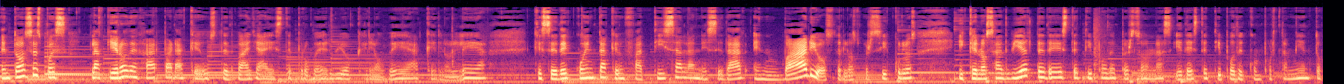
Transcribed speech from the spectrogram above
Entonces, pues la quiero dejar para que usted vaya a este proverbio, que lo vea, que lo lea, que se dé cuenta que enfatiza la necedad en varios de los versículos y que nos advierte de este tipo de personas y de este tipo de comportamiento,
